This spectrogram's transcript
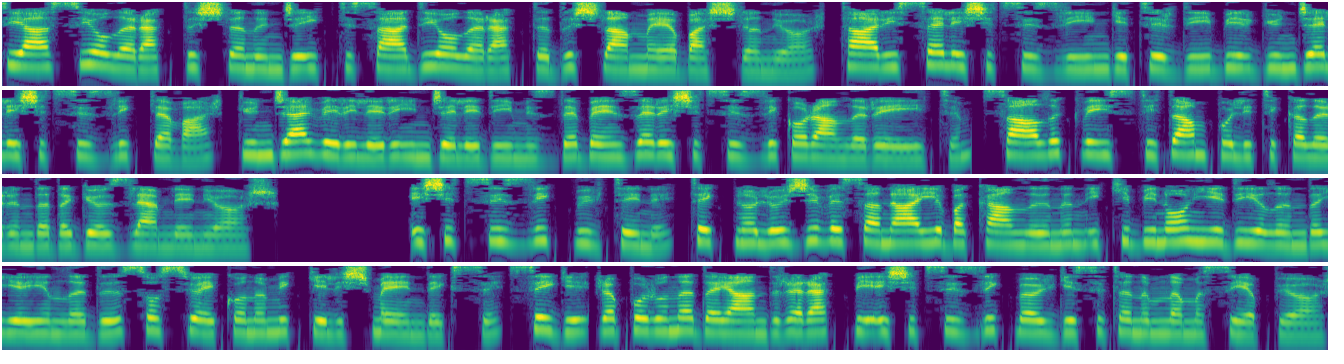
siyasi olarak dışlanınca iktisadi olarak da dışlanmaya başlanıyor. Tarihsel eşitsizliğin getirdiği bir güncel eşitsizlik de var. Güncel verileri incelediğimizde benzer eşitsizlik oranları eğitim, sağlık ve istihdam politikalarında da gözlemleniyor. Eşitsizlik Bülteni, Teknoloji ve Sanayi Bakanlığı'nın 2017 yılında yayınladığı Sosyoekonomik Gelişme Endeksi, SEGI, raporuna dayandırarak bir eşitsizlik bölgesi tanımlaması yapıyor.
